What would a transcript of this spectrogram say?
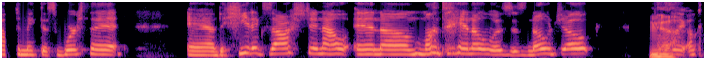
have to make this worth it. And the heat exhaustion out in um, Montana was just no joke. Yeah. like, okay.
